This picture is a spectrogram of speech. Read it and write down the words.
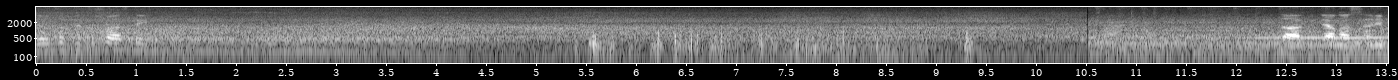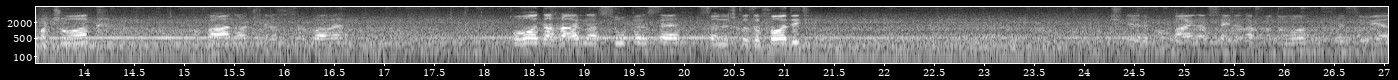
936. Так, де у нас ріпачок, Купано 440. Погода гарна, супер все, сонечко заходить. Чотири комбайна, все йде на ходу, працює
